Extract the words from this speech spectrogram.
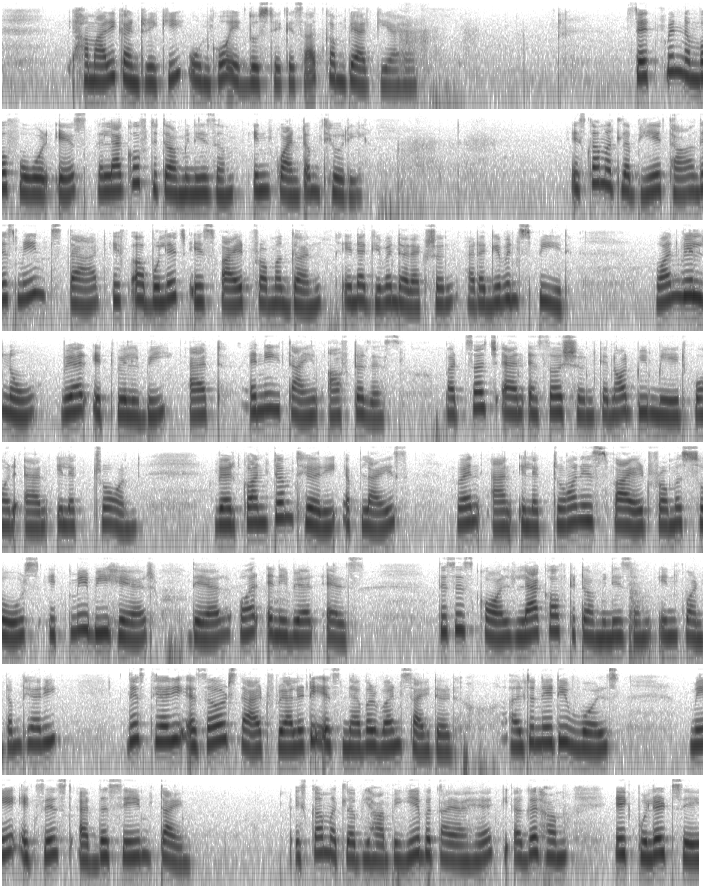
हमारी कंट्री की, उनको एक दूसरे के साथ कंपेयर किया है। Statement number four is the lack of determinism in quantum theory इसका मतलब ये था this means that if a bullet is fired from a gun in a given direction at a given speed one will know where it will be at any time after this. But such an assertion cannot be made for an electron, where quantum theory applies. When an electron is fired from a source, it may be here, there, or anywhere else. This is called lack of determinism in quantum theory. This theory asserts that reality is never one sided. Alternative worlds may exist at the same time. इसका मतलब यहाँ पे ये बताया है कि अगर हम एक बुलेट से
